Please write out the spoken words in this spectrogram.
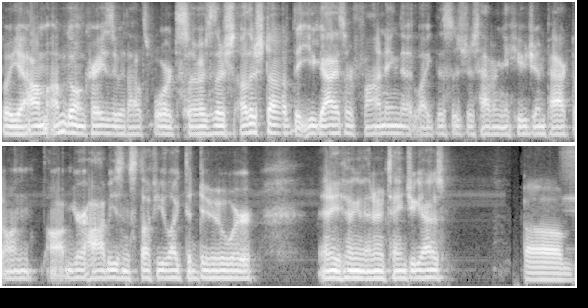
But yeah, I'm I'm going crazy without sports. So is there other stuff that you guys are finding that like this is just having a huge impact on um, your hobbies and stuff you like to do, or anything that entertains you guys? Um,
